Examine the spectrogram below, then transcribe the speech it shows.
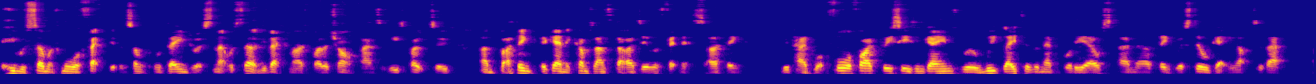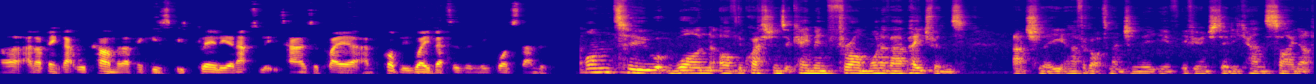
he was so much more effective and so much more dangerous, and that was certainly recognised by the Charlton fans that we spoke to. Um, but I think again, it comes down to that idea of fitness. I think we've had what four or five preseason games. We're a week later than everybody else, and I think we're still getting up to that. Uh, and I think that will come. And I think he's, he's clearly an absolutely talented player and probably way better than League One standard. On to one of the questions that came in from one of our patrons, actually. And I forgot to mention that if, if you're interested, you can sign up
